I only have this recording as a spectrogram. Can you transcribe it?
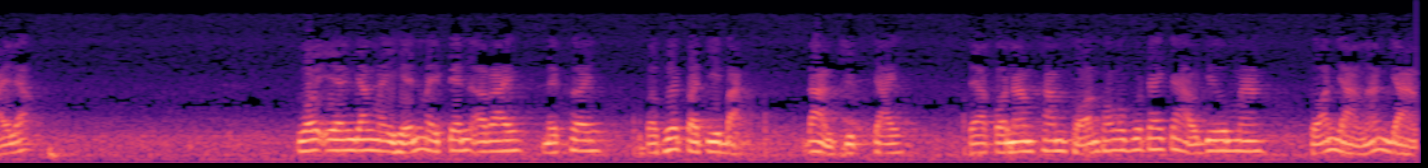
ายแล้วตัวเองยังไม่เห็นไม่เป็นอะไร ไม่เคยประพฤติปฏิบัติด้านจิตใจ แต่ก็นำคำสอนของพระพุทธเจ้ายืมมา สอนอย่างนั้นอย่าง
